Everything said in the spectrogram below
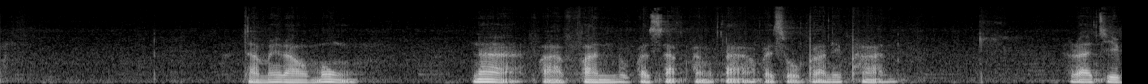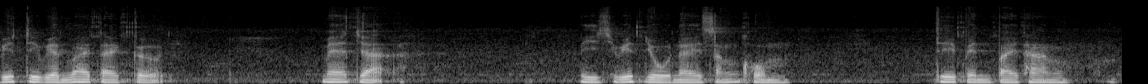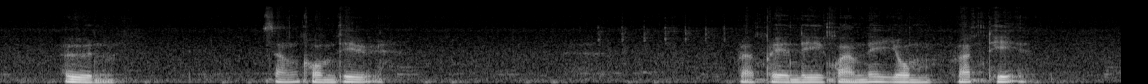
ทำให้เรามุ่งหน้าฝ่าฟันอุปสรรคต่างๆ ไปสู่พระนิพพานราชีวิตที่เวียนว่ายตายเกิด แม้จะมีชีวิตอยู่ในสังคม ที่เป็นไปทาง อื่น สังคมที่ ประเพณีความนิยมลัทธิ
